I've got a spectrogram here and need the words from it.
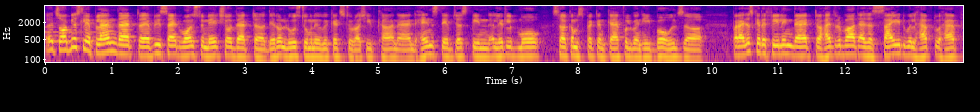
It's obviously a plan that every side wants to make sure that uh, they don't lose too many wickets to Rashid Khan, and hence they've just been a little more circumspect and careful when he bowls. Uh, but I just get a feeling that uh, Hyderabad as a side will have to have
